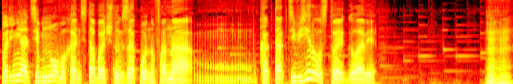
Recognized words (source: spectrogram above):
принятием новых антитабачных законов она как-то активизировалась в твоей голове? Mm-mm.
